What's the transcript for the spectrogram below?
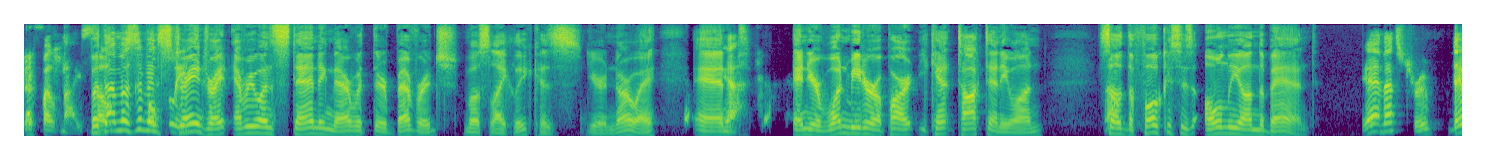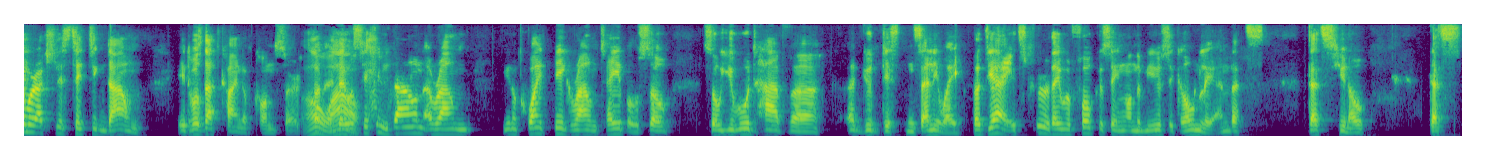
that felt nice. But So that must have been hopefully- strange, right? Everyone's standing there with their beverage, most likely, because you're in Norway, and Yeah. and you're one meter apart. You can't talk to anyone, so the focus is only on the band. Yeah, that's true. They were actually sitting down. It was that kind of concert. Oh, They wow. were sitting down around, you know, quite big round tables. So, so you would have uh, a good distance anyway. But yeah, it's true. They were focusing on the music only, and that's that's you know, that's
